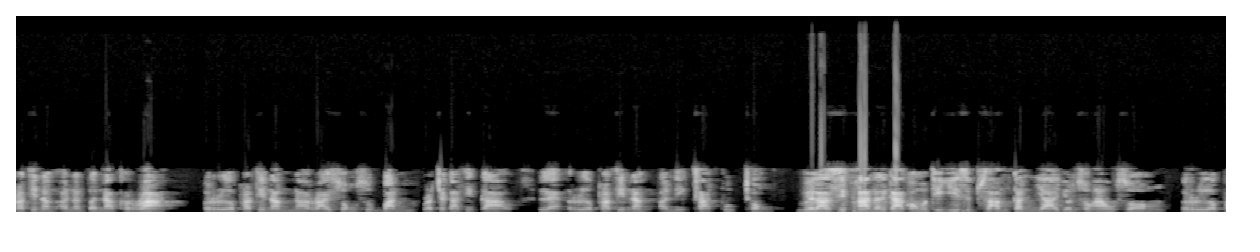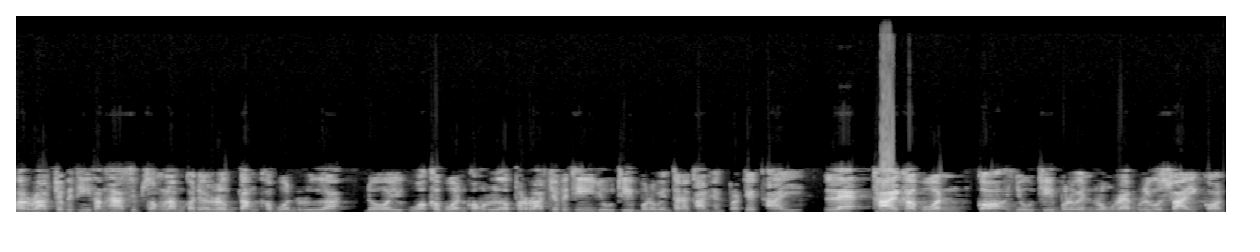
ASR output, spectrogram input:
พระที่นั่งอนันตนาคราชเรือพระที่นั่งนารายทรงสุบรรณรัชกาลที่ 9 และเรือพระที่นั่งอเนกชาติผู้ชง เวลา 15 นาฬิกาของวันที่ 23 กันยายน 2562 เรือพระราชพิธีทั้ง 52 ลำก็ได้เริ่มตั้งขบวนเรือ โดยหัวขบวนของเรือพระราชพิธีอยู่ที่บริเวณธนาคารแห่งประเทศไทย และท้ายขบวนก็อยู่ที่บริเวณโรงแรมริเวอร์ไซด์ก่อน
